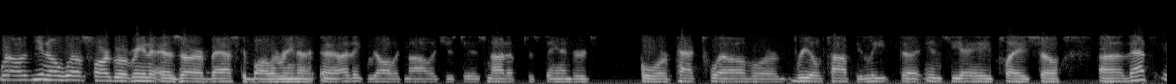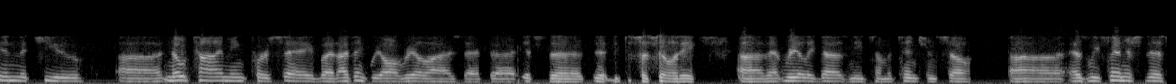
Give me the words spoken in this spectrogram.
Well, you know, Wells Fargo Arena as our basketball arena, uh, I think we all acknowledge it is not up to standards for Pac-12 or real top elite uh, NCAA play. So uh, that's in the queue. Uh, no timing per se, but I think we all realize that uh, it's the, the facility uh, that really does need some attention. So uh, as we finish this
